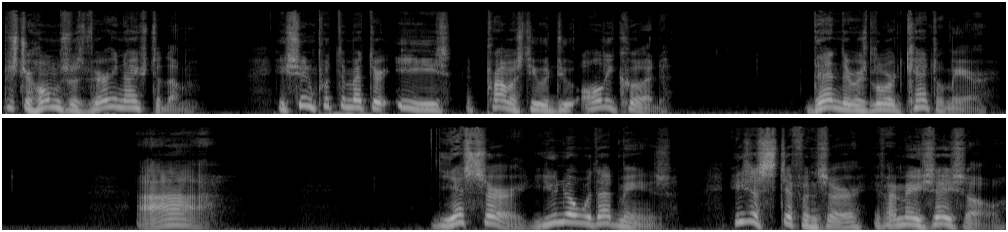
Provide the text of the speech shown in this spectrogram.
Mr. Holmes was very nice to them. He soon put them at their ease and promised he would do all he could. Then there was Lord Cantlemere. Ah. Yes, sir, you know what that means. He's a stiff un, sir, if I may say so.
